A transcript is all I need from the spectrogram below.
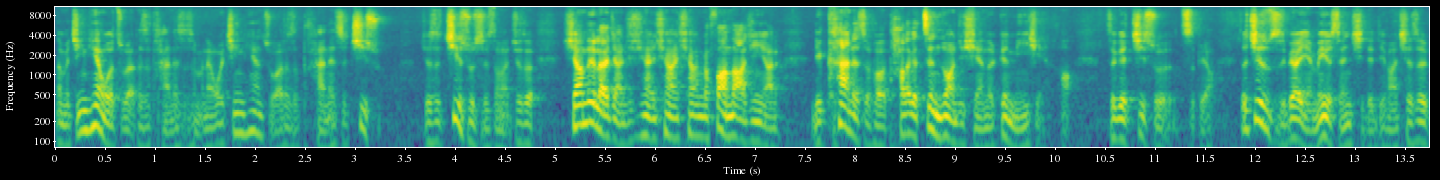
那么今天我主要的是谈的是什么呢？我今天主要的是谈的是技术，就是技术是什么？就是相对来讲，就像像像个放大镜一样的，你看的时候，它那个症状就显得更明显啊。这个技术指标，这技术指标也没有神奇的地方。其实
